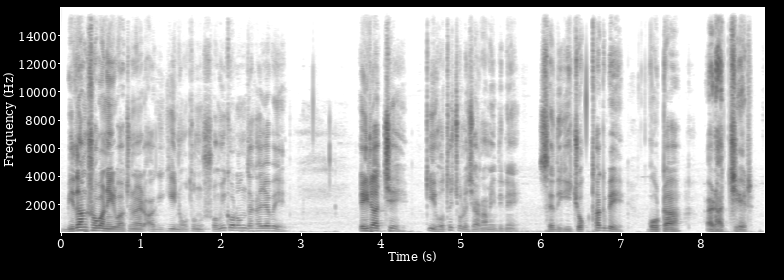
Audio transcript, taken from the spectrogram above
বিধানসভা নির্বাচনের আগে কি নতুন সমীকরণ দেখা যাবে? এই রাজ্যে কি হতে চলেছে আগামী দিনে? সেদিকেই চোখ থাকবে গোটা রাজ্যের।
